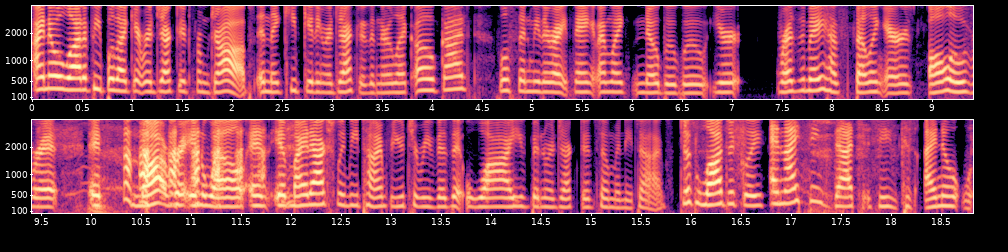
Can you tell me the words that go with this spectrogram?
I know a lot of people that get rejected from jobs and they keep getting rejected and they're like, "Oh God, will send me the right thing." And I'm like, "No, boo boo, your resume has spelling errors all over it. It's not written well, and it might actually be time for you to revisit why you've been rejected so many times. Just logically." And I think that's see because I know w-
